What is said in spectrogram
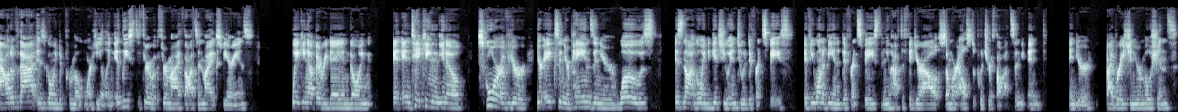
out of that is going to promote more healing at least through through my thoughts and my experience waking up every day and going and, and taking you know score of your your aches and your pains and your woes is not going to get you into a different space if you want to be in a different space then you have to figure out somewhere else to put your thoughts and and and your vibration your emotions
